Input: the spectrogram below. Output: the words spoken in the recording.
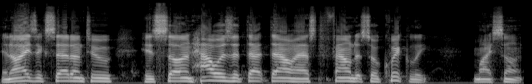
And Isaac said unto his son, How is it that thou hast found it so quickly, my son?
